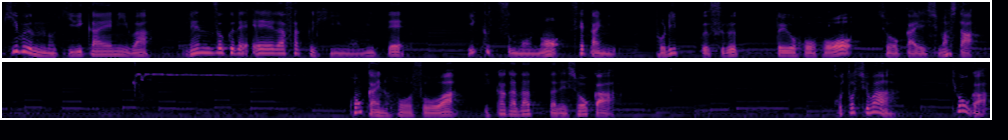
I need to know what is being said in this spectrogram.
気分の切り替えには連続で映画作品を見ていくつもの世界にトリップするという方法を紹介しました。今回の放送はいかがだったでしょうか？今年は今日が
